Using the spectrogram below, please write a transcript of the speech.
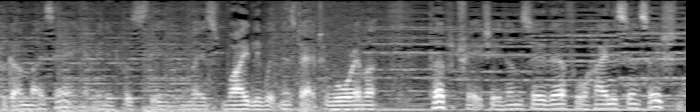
begun by saying, I mean, it was the most widely witnessed act of war ever perpetrated, and so therefore highly sensational.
